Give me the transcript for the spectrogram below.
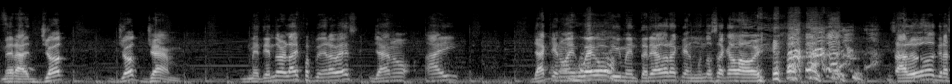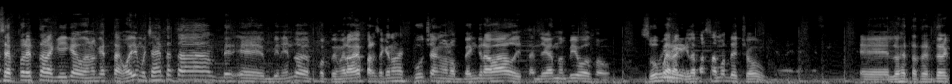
Mira, Jog, Jog Jam. Metiendo el live por primera vez, ya no hay. Ya que no hay juego y me enteré ahora que el mundo se acaba hoy. Saludos, gracias por estar aquí, qué bueno que están. Oye, mucha gente está eh, viniendo por primera vez, parece que nos escuchan o nos ven grabados y están llegando en vivo. So, Súper, aquí la pasamos de show. Eh, los extraterrestres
